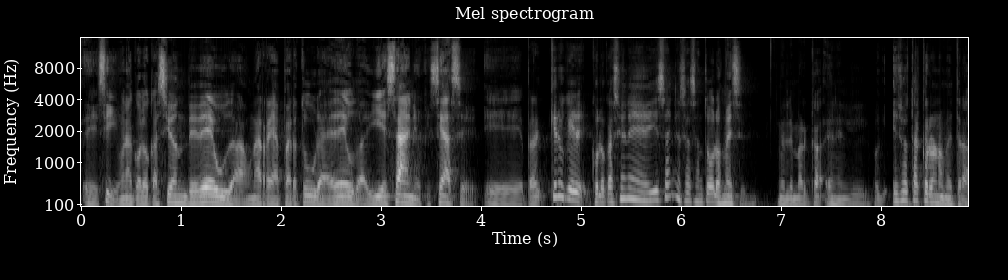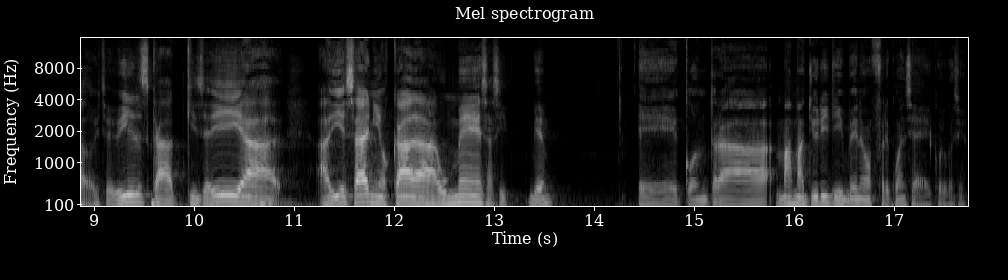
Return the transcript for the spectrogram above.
eh, sí, una colocación de deuda, una reapertura de deuda, 10 años, que se hace. Eh, creo que colocaciones de 10 años se hacen todos los meses. En el en el, eso está cronometrado, ¿viste? Bills cada 15 días, a 10 años cada un mes, así, ¿bien? Contra más maturity y menos frecuencia de colocación.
